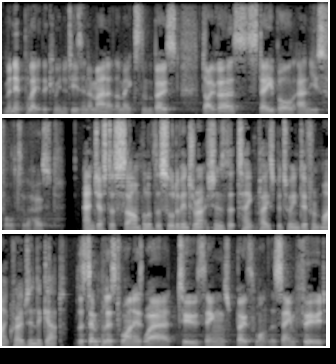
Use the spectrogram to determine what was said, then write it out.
manipulate the communities in a manner that makes them both diverse, stable, and useful to the host. And just a sample of the sort of interactions that take place between different microbes in the gut? The simplest one is where two things both want the same food,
